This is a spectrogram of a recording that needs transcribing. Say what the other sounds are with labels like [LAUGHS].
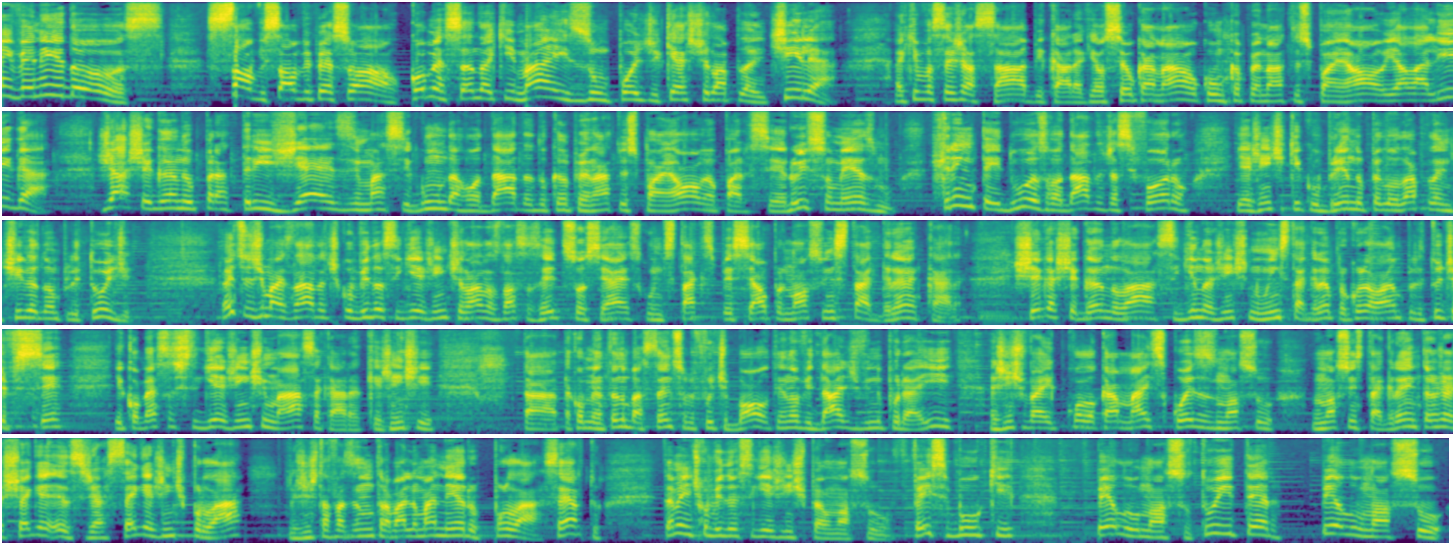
Bem-vindos! Salve, salve pessoal! Começando aqui mais um podcast La Plantilha. Aqui você já sabe, cara, que é o seu canal com o Campeonato Espanhol e a La Liga. Já chegando para a 32 rodada do Campeonato Espanhol, meu parceiro. Isso mesmo, 32 rodadas já se foram e a gente aqui cobrindo pelo La Plantilha do Amplitude. Antes de mais nada, te convido a seguir a gente lá nas nossas redes sociais, com destaque especial pro nosso Instagram, cara. Chega chegando lá, seguindo a gente no Instagram, procura lá Amplitude FC e começa a seguir a gente em massa, cara. Que a gente tá, tá comentando bastante sobre futebol, tem novidade vindo por aí. A gente vai colocar mais coisas no nosso, no nosso Instagram, então já, chega, já segue a gente por lá. A gente tá fazendo um trabalho maneiro por lá, certo? Também te convido a seguir a gente pelo nosso Facebook, pelo nosso Twitter, pelo nosso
